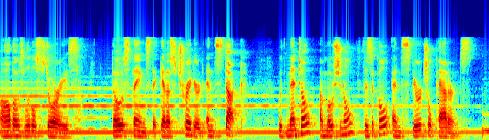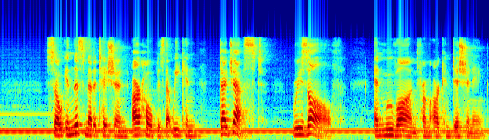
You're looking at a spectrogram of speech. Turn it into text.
all those little stories, those things that get us triggered and stuck with mental, emotional, physical, and spiritual patterns. So, in this meditation, our hope is that we can digest, resolve, and move on from our conditioning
